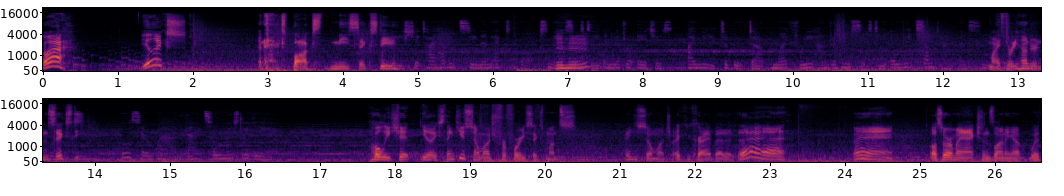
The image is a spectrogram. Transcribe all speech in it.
Ah! Elix! An Xbox Me 60. Holy shit, I haven't seen an Xbox Mhm. 360 in little ages. I need to boot up my 360 Elite sometime and see My if it even 360. Also, wow, that's almost a year. Holy shit, Elix, thank you so much for 46 months. Thank you so much. I could cry about it. Ah! Eh. Also, are my actions lining up with,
